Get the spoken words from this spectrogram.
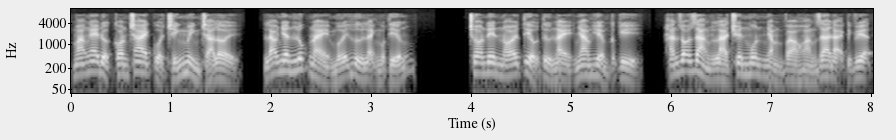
Mà nghe được con trai của chính mình trả lời, lão nhân lúc này mới hừ lạnh một tiếng. Cho nên nói tiểu tử này nham hiểm cực kỳ hắn rõ ràng là chuyên môn nhằm vào hoàng gia đại kịch viện,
